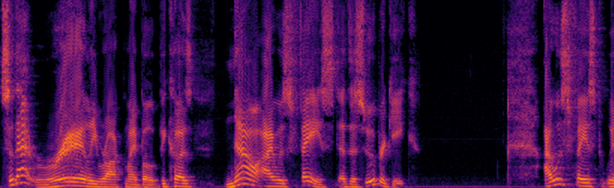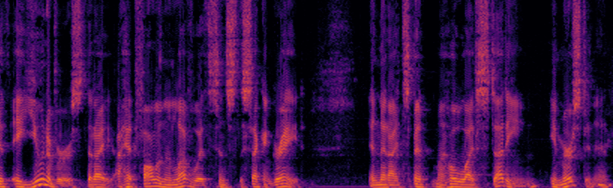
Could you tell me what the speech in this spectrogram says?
So that really rocked my boat because now I was faced as this uber geek. I was faced with a universe that I, I had fallen in love with since the second grade and that I'd spent my whole life studying, immersed in it.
